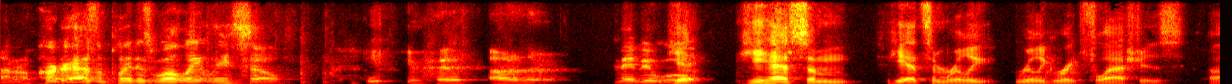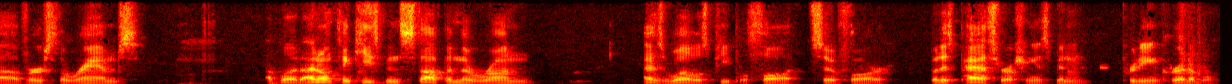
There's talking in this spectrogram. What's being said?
I don't know. Carter hasn't played as well lately, so get your head out of there. Maybe we'll. Yeah, he has some. He had some really really great flashes uh, versus the Rams, but I don't think he's been stopping the run as well as people thought so far. But his pass rushing has been pretty incredible.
